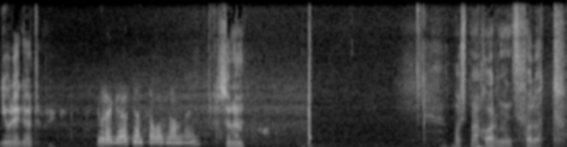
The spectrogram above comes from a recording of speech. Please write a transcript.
Jó reggelt! Jó reggelt, nem szavaznám meg. Köszönöm. Most már 30 fölött.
